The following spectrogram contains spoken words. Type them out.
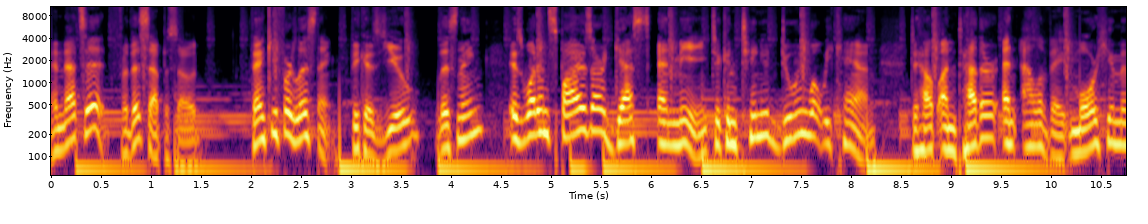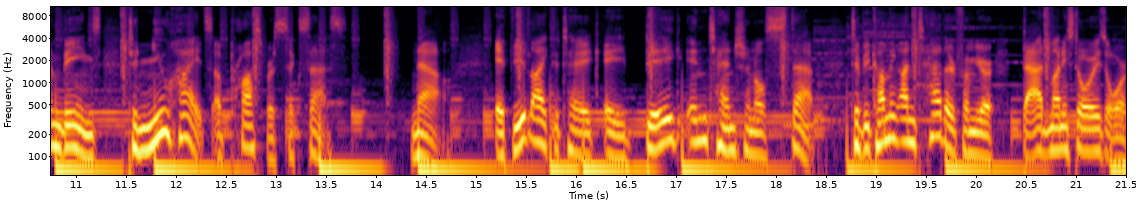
And that's it for this episode. Thank you for listening, because you, listening, is what inspires our guests and me to continue doing what we can to help untether and elevate more human beings to new heights of prosperous success. Now, if you'd like to take a big intentional step to becoming untethered from your bad money stories or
